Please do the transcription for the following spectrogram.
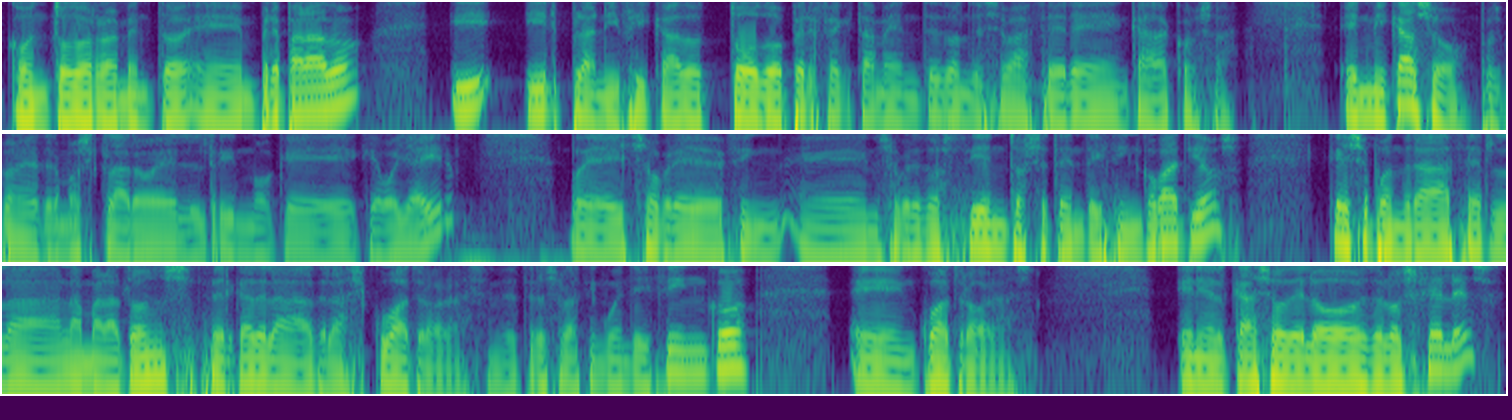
con todo realmente eh, preparado y ir planificado todo perfectamente donde se va a hacer en cada cosa. En mi caso, pues bueno, ya tenemos claro el ritmo que, voy a ir. Voy a ir sobre, sobre 275 vatios, que supondrá hacer la, maratón cerca de, la, de las 4 horas, entre 3 horas 55 en 4 horas. En el caso de los, de los geles,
